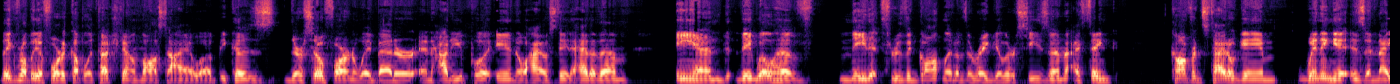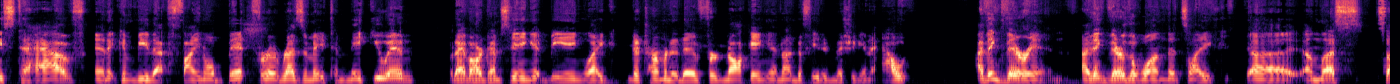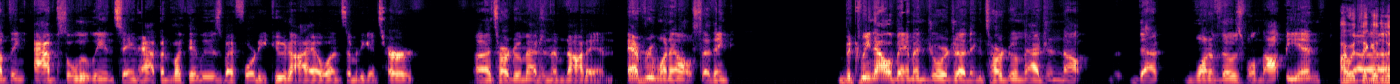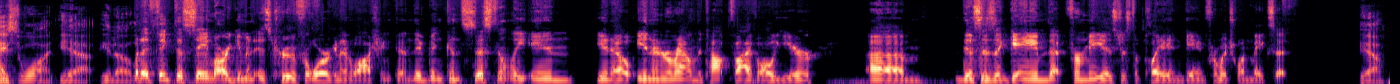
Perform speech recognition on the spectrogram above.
They could probably afford a couple of touchdown loss to Iowa because they're so far and away better. And how do you put in Ohio State ahead of them? And they will have made it through the gauntlet of the regular season. I think conference title game, winning it is a nice to have, and it can be that final bit for a resume to make you in. But I have a hard time seeing it being like determinative for knocking an undefeated Michigan out. I think they're in. I think they're the one that's like, uh, unless something absolutely insane happened, like they lose by 42 to Iowa and somebody gets hurt, uh, it's hard to imagine them not in. Everyone else, I think, between Alabama and Georgia, I think it's hard to imagine not that one of those will not be in. I would think uh, at least one. Yeah, you know. But I think the same argument is true for Oregon and Washington. They've been consistently in, you know, in and around the top five all year. Um, this is a game that for me is just a play in game for which one makes it. Yeah.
